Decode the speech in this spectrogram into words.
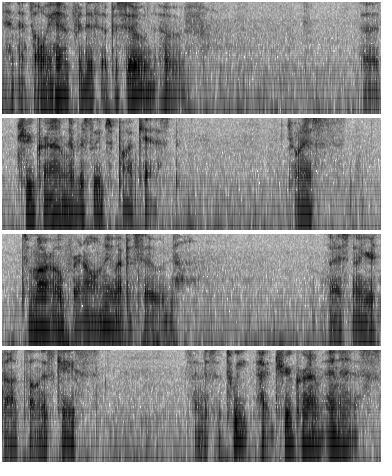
And that's all we have for this episode of the True Crime Never Sleeps podcast. Join us tomorrow for an all new episode. Let us know your thoughts on this case. Send us a tweet at TrueCrimeNS.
